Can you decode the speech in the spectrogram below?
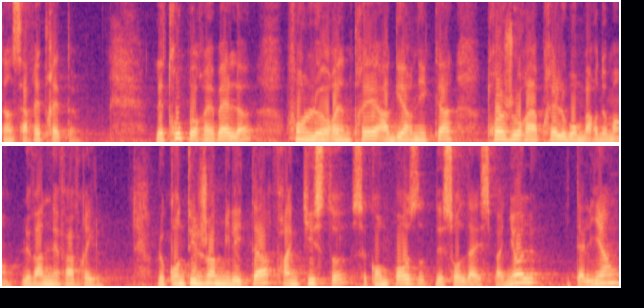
dans sa retraite. Les troupes rebelles font leur entrée à Guernica trois jours après le bombardement, le 29 avril. Le contingent militaire franquiste se compose de soldats espagnols, italiens,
